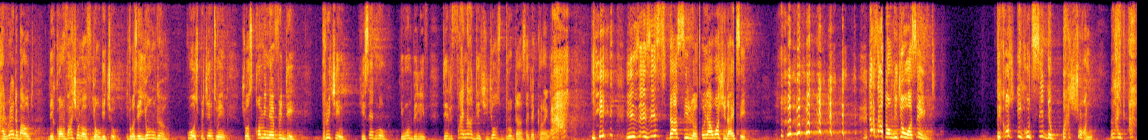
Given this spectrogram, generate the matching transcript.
I read about the conversion of Yonggi Cho. It was a young girl who was preaching to him. She was coming every day, preaching. He said, No, he won't believe. The final day, she just broke down and started crying. Ah! says, Is this that serious? Oh, yeah, what should I say? That's how Yonggi Cho was saved. Because he could see the passion. Like, ah.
